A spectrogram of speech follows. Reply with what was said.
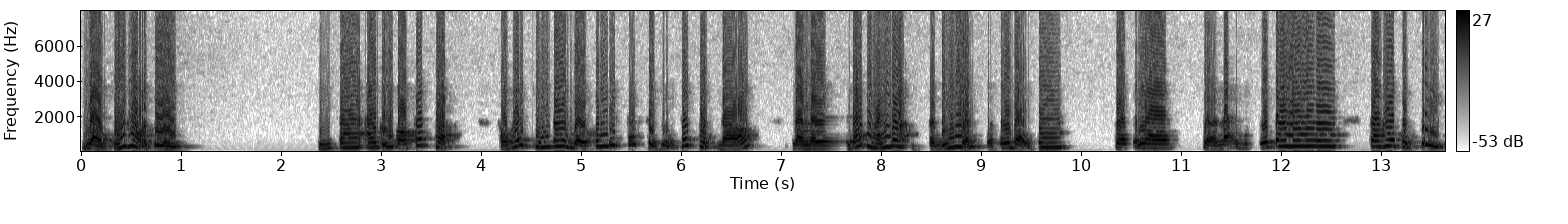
là chính họ rồi. Chúng ta ai cũng có phép thuật. Hầu hết chúng ta đều không biết cách sử dụng phép thuật đó là lời đáp ngắn gọn và bí hiểm của tôi đại gia. Vậy là trở lại với ta sau hai thập kỷ,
